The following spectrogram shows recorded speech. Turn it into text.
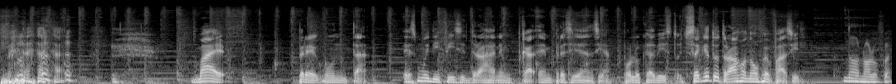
Mae, pregunta. Es muy difícil trabajar en, en presidencia, por lo que has visto. Sé que tu trabajo no fue fácil. No, no lo fue.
